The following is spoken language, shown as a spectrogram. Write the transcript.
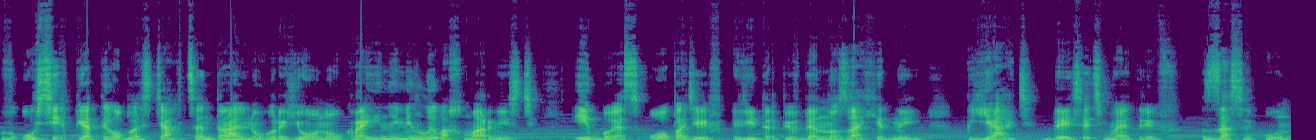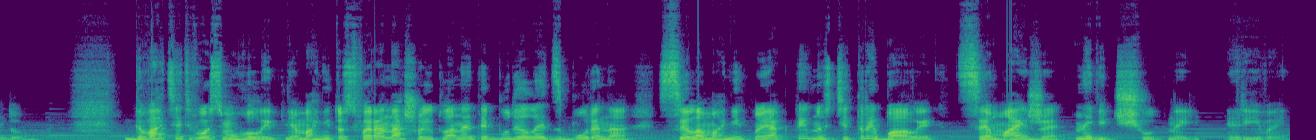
В усіх п'яти областях центрального регіону України мінлива хмарність і без опадів вітер південно-західний 5-10 метрів за секунду. 28 липня магнітосфера нашої планети буде ледь збурена. Сила магнітної активності 3 бали. Це майже невідчутний рівень.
